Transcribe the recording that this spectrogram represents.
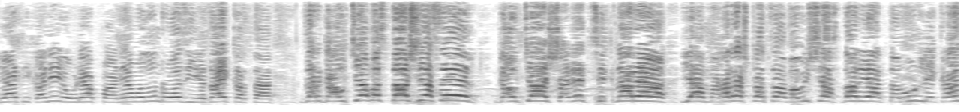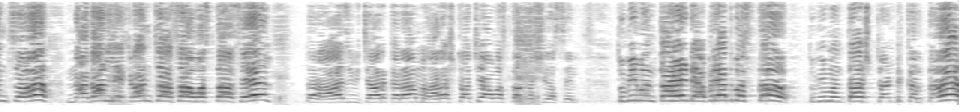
या ठिकाणी एवढ्या पाण्यामधून रोज ये जाय करतात. जर गावची अवस्था अशी असेल गावच्या शाळेत शिकणाऱ्या या महाराष्ट्राचं भविष्य असणाऱ्या तरुण लेकरांचं नादान लेकरांचं असा अवस्था असेल तर आज विचार करा महाराष्ट्राची अवस्था कशी असेल? तुम्ही म्हणता हे डॅबऱ्यात बसतं. तुम्ही म्हणता स्टंट करतं.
